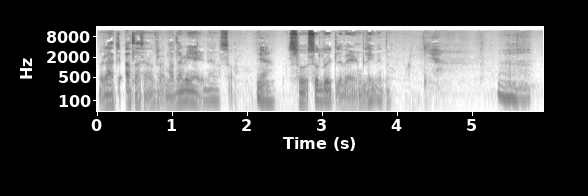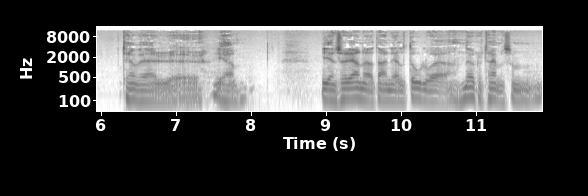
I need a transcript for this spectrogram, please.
och rätt alla sen fram alla värden så. Ja. Så så lutlevären blev det. Ja. Eh det var ja, Jens Arena og Daniel Dole var några timer som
